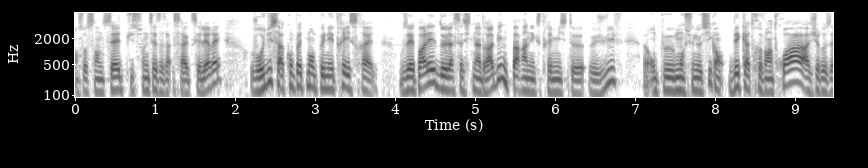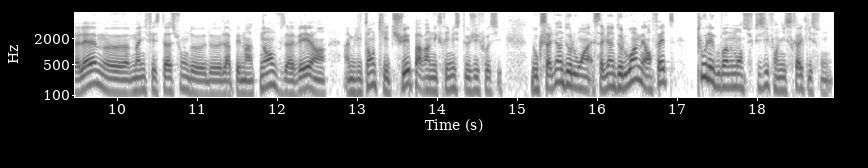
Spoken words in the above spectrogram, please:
en 67, puis 77, ça, a accéléré. Aujourd'hui, ça a complètement pénétré Israël. Vous avez parlé de l'assassinat de Rabin par un extrémiste euh, juif. Euh, on peut mentionner aussi qu'en dès 83, à Jérusalem, manifestation de, la paix maintenant, vous avez un, un, militant qui est tué par un extrémiste juif aussi. Donc ça vient de loin. Ça vient de loin, mais en fait, tous les gouvernements successifs en Israël qui, sont,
